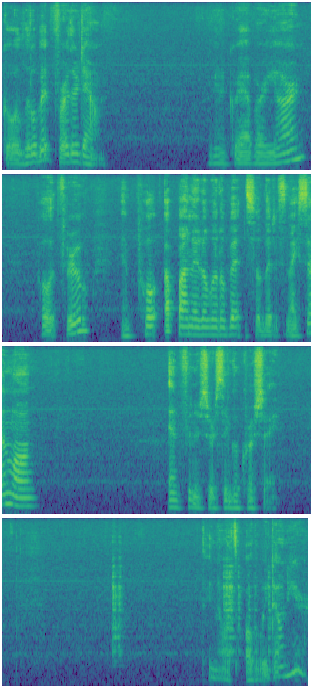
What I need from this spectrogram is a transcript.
go a little bit further down. We're going to grab our yarn, pull it through, and pull up on it a little bit so that it's nice and long, and finish our single crochet. See, now it's all the way down here.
